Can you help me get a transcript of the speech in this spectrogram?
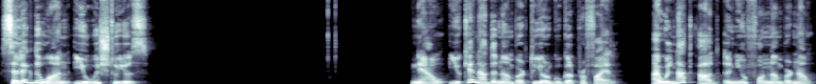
select the one you wish to use. Now you can add the number to your Google profile. I will not add a new phone number now.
